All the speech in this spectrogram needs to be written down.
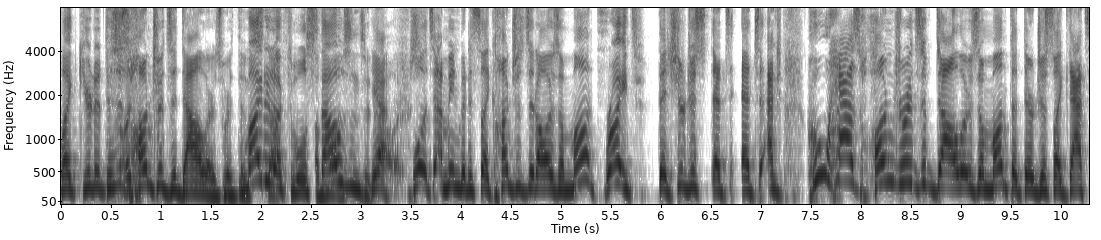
Like you're This is like, hundreds of dollars worth of My stuff deductible is a month. thousands of yeah. dollars. Well, it's, I mean, but it's like hundreds of dollars a month. right. That you're just that's that's actually who has hundreds of dollars a month that they're just like that's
